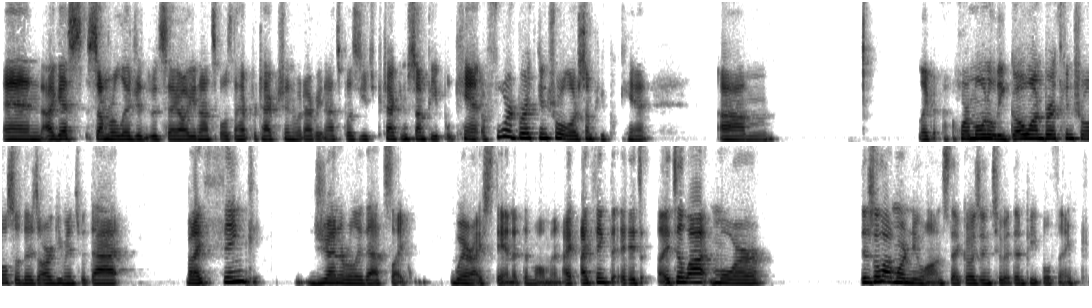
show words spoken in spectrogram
And I guess some religions would say, oh, you're not supposed to have protection, whatever, you're not supposed to use protection. Some people can't afford birth control, or some people can't um like hormonally go on birth control. So there's arguments with that. But I think generally that's like where I stand at the moment. I, I think that it's it's a lot more there's a lot more nuance that goes into it than people think.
